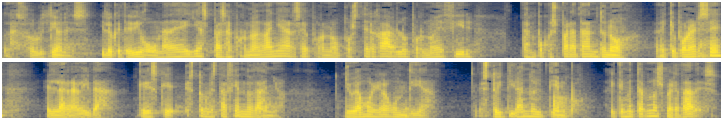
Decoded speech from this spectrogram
las soluciones. Y lo que te digo, una de ellas pasa por no engañarse, por no postergarlo, por no decir tampoco es para tanto, no. Hay que ponerse en la realidad, que es que esto me está haciendo daño. Yo voy a morir algún día. Estoy tirando el tiempo. Hay que meternos verdades,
